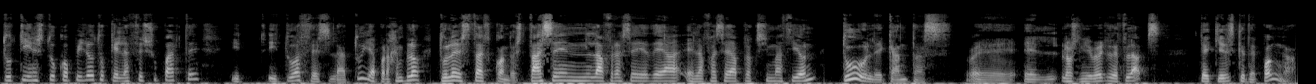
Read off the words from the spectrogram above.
tú tienes tu copiloto que le hace su parte y, tú haces la tuya. Por ejemplo, tú le estás, cuando estás en la frase de, en la fase de aproximación, tú le cantas eh, el, los niveles de flaps que quieres que te ponga.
